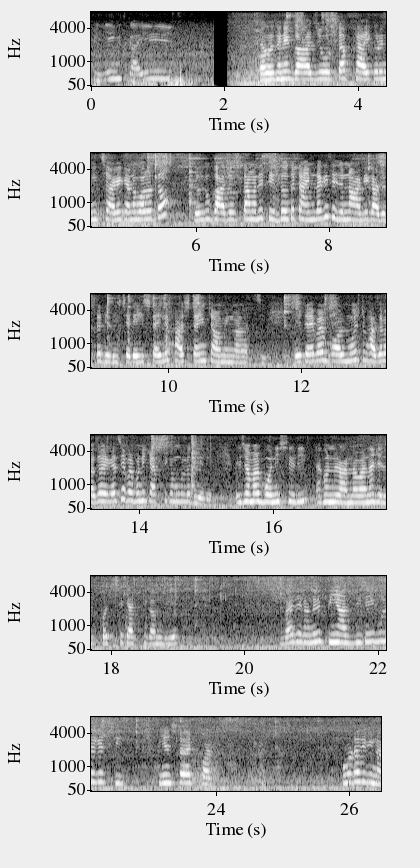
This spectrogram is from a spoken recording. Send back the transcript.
ফিলিংস গাইস দেখো, এখানে গাজরটা ফ্রাই করে নিচ্ছে। আগে কেন বলো তো? যেহেতু গাজরটা আমাদের সেদ্ধ হতে টাইম লাগে সেই জন্য আগে গাজরটা দিয়ে দিচ্ছে। এই স্টাইলে ফার্স্ট টাইম চাউমিন বানাচ্ছি। এটা এবার অলমোস্ট ভাজা ভাজা হয়ে গেছে, এবার বনি ক্যাপসিকামগুলো দিয়ে দে। এই যে আমার বনি সিঁড়ি, এখন রান্না বান্না হেল্প করছে ক্যাপসিকাম দিয়ে। গাছ এখানে আমি পেঁয়াজ দিতেই ভুলে গেছি। পেঁয়াজটা অ্যাড কর। পুরোটা দিবি না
